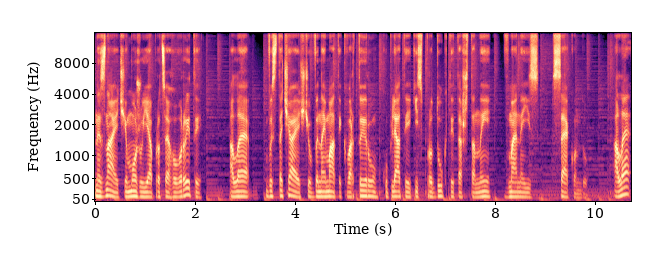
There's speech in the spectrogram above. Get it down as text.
Не знаю, чи можу я про це говорити, але вистачає, щоб винаймати квартиру, купляти якісь продукти та штани в мене із секонду. Але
